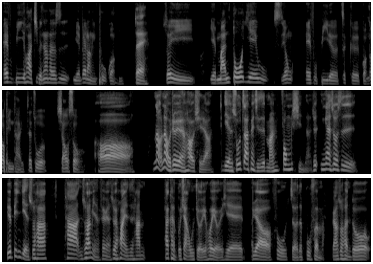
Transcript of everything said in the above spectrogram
FB 的话，基本上它都是免费让你曝光。对，所以也蛮多业务使用 FB 的这个广告平台在做销售。哦，那那我就有点好奇啊，脸书诈骗其实蛮风行的，就应该说是因为毕竟脸书它它你说它免费嘛，所以换言之它它可能不像五九一会有一些需要负责的部分嘛，比方说很多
